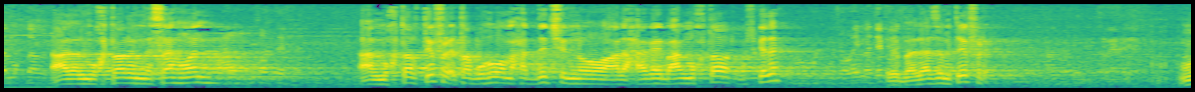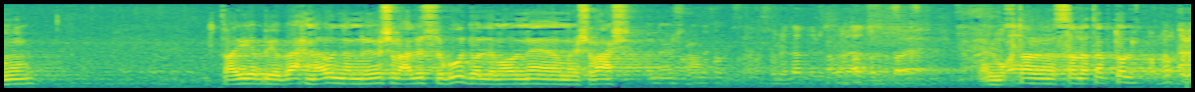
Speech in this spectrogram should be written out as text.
تقطع على المختار إن سهوا على المختار تفرق. طب وهو ما حددش إنه على حاجة يبقى على المختار مش كده؟ يبقى لازم تفرق. مم. طيب يبقى إحنا قلنا إنه يشرع للسجود ولا ما قلنا ما يشرعش؟ المختار إن الصلاة تبطل؟ تبطل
